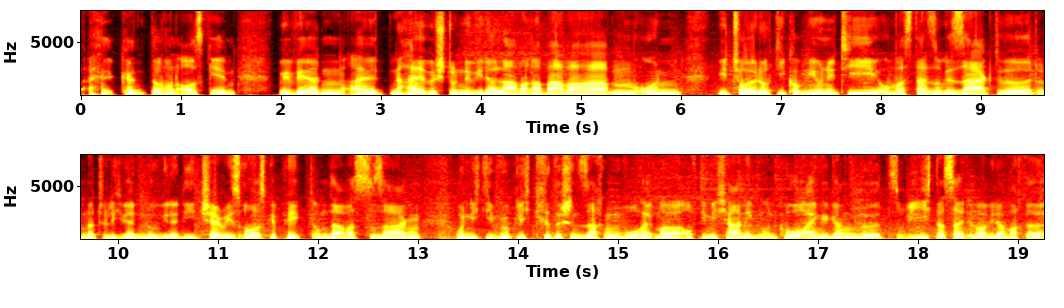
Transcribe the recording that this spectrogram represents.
Ihr könnt davon ausgehen, wir werden halt eine halbe Stunde wieder Labarababa haben und wie toll doch die Community und was da so gesagt wird. Und natürlich werden nur wieder die Cherries rausgepickt, um da was zu sagen. Und nicht die wirklich kritischen Sachen, wo halt mal auf die Mechaniken und Co. eingegangen wird, so wie ich das halt immer wieder mache.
